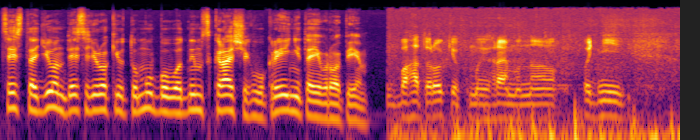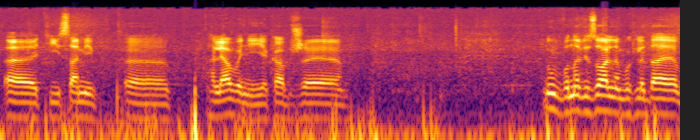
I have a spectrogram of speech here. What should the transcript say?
цей стадіон 10 років тому був одним з кращих в Україні та Європі. Багато років ми граємо на одній е, тій самій е, галявині, яка вже ну, вона візуально виглядає,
